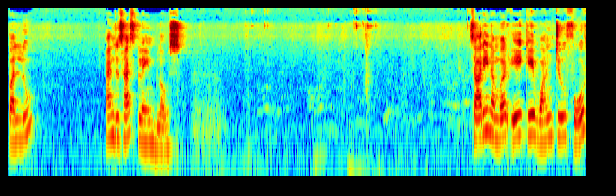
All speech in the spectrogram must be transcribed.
pallu and this has plain blouse. Sari number AK124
